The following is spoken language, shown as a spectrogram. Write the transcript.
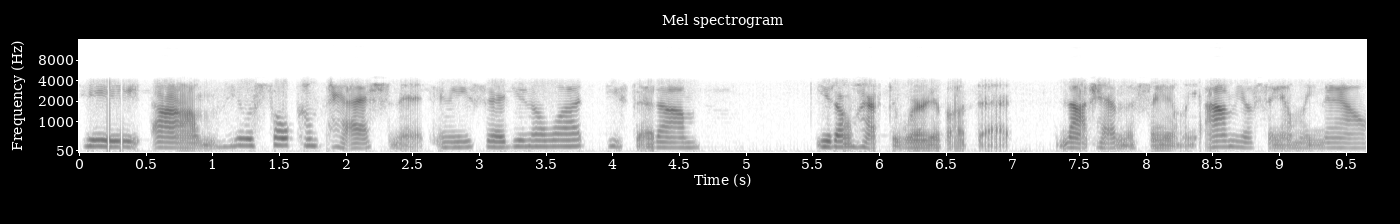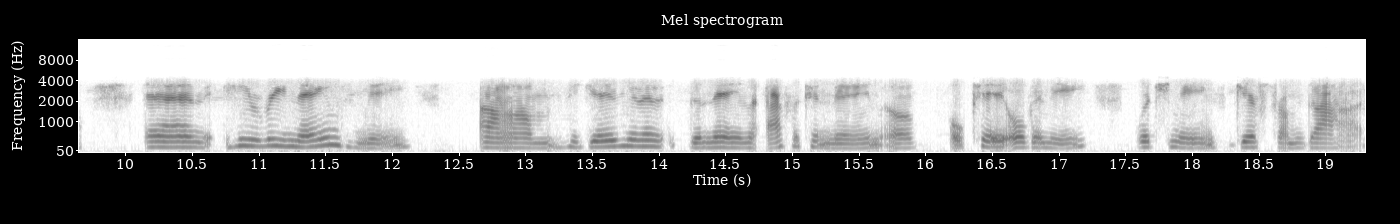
he um he was so compassionate, and he said, you know what? He said, um, you don't have to worry about that, not having a family. I'm your family now, and he renamed me. Um, he gave me the, the name, the African name of Oke Ogani, which means gift from God.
